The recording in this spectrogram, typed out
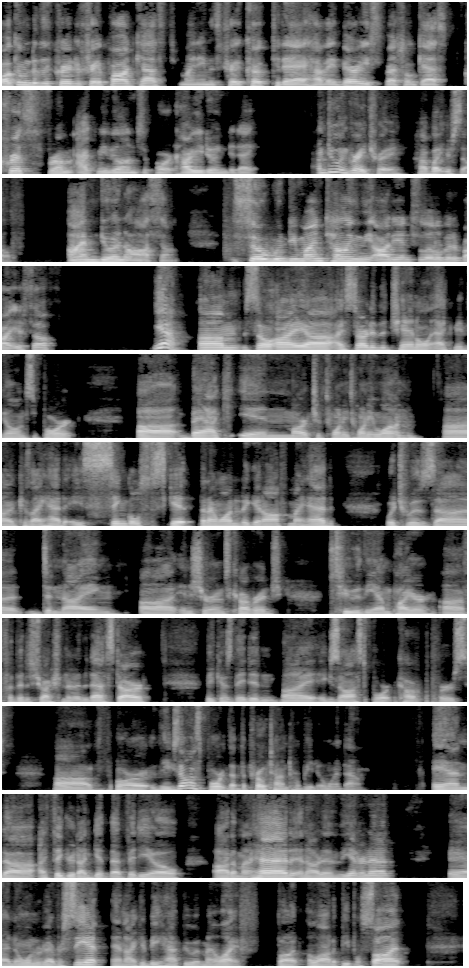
Welcome to the Creator Tray podcast. My name is Trey Cook. Today I have a very special guest, Chris from Acme Villain Support. How are you doing today? I'm doing great, Trey. How about yourself? I'm doing awesome. So, would you mind telling the audience a little bit about yourself? Yeah. Um. So I uh, I started the channel Acme Villain Support uh back in March of 2021 uh because I had a single skit that I wanted to get off my head, which was uh denying uh, insurance coverage to the Empire uh, for the destruction of the Death Star because they didn't buy exhaust port covers uh, for the exhaust port that the proton torpedo went down. And uh, I figured I'd get that video out of my head and out into the internet, and no one would ever see it, and I could be happy with my life. But a lot of people saw it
